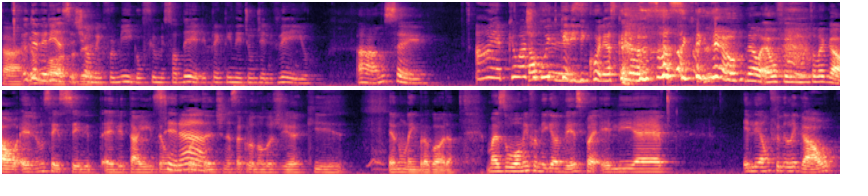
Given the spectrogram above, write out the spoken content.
Tá, Eu, deveria gosto assistir. Homem-Formiga, um filme só dele, pra entender de onde ele veio. Ah, não sei. Ah, é porque eu acho Talvez. muito querido encolher as crianças, entendeu? Não, é um filme muito legal. Eu não sei se ele, ele tá aí tão Será? importante nessa cronologia que eu não lembro agora. Mas o Homem-Formiga Vespa, ele é. Ele é um filme legal.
